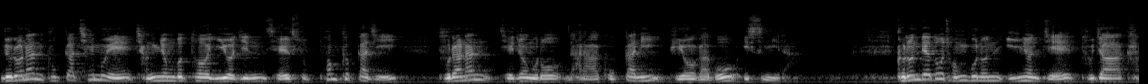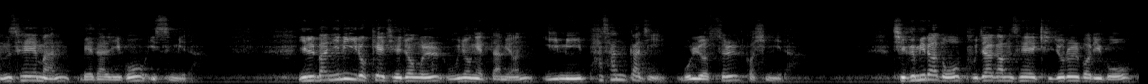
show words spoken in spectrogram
늘어난 국가 채무에 작년부터 이어진 세수 펑크까지 불안한 재정으로 나라 곳간이 비어가고 있습니다. 그런데도 정부는 2년째 부자 감세에만 매달리고 있습니다. 일반인이 이렇게 재정을 운영했다면 이미 파산까지 몰렸을 것입니다. 지금이라도 부자 감세의 기조를 버리고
